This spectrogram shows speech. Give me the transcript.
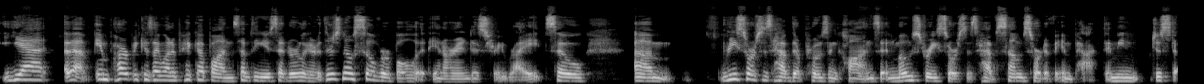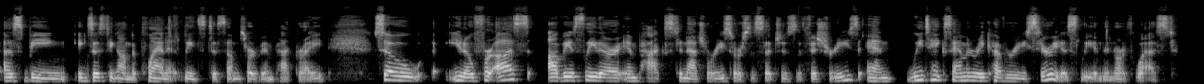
Yeah, uh, in part because I want to pick up on something you said earlier. There's no silver bullet in our industry, right? So, um, resources have their pros and cons, and most resources have some sort of impact. I mean, just us being existing on the planet leads to some sort of impact, right? So, you know, for us, obviously there are impacts to natural resources such as the fisheries, and we take salmon recovery seriously in the Northwest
